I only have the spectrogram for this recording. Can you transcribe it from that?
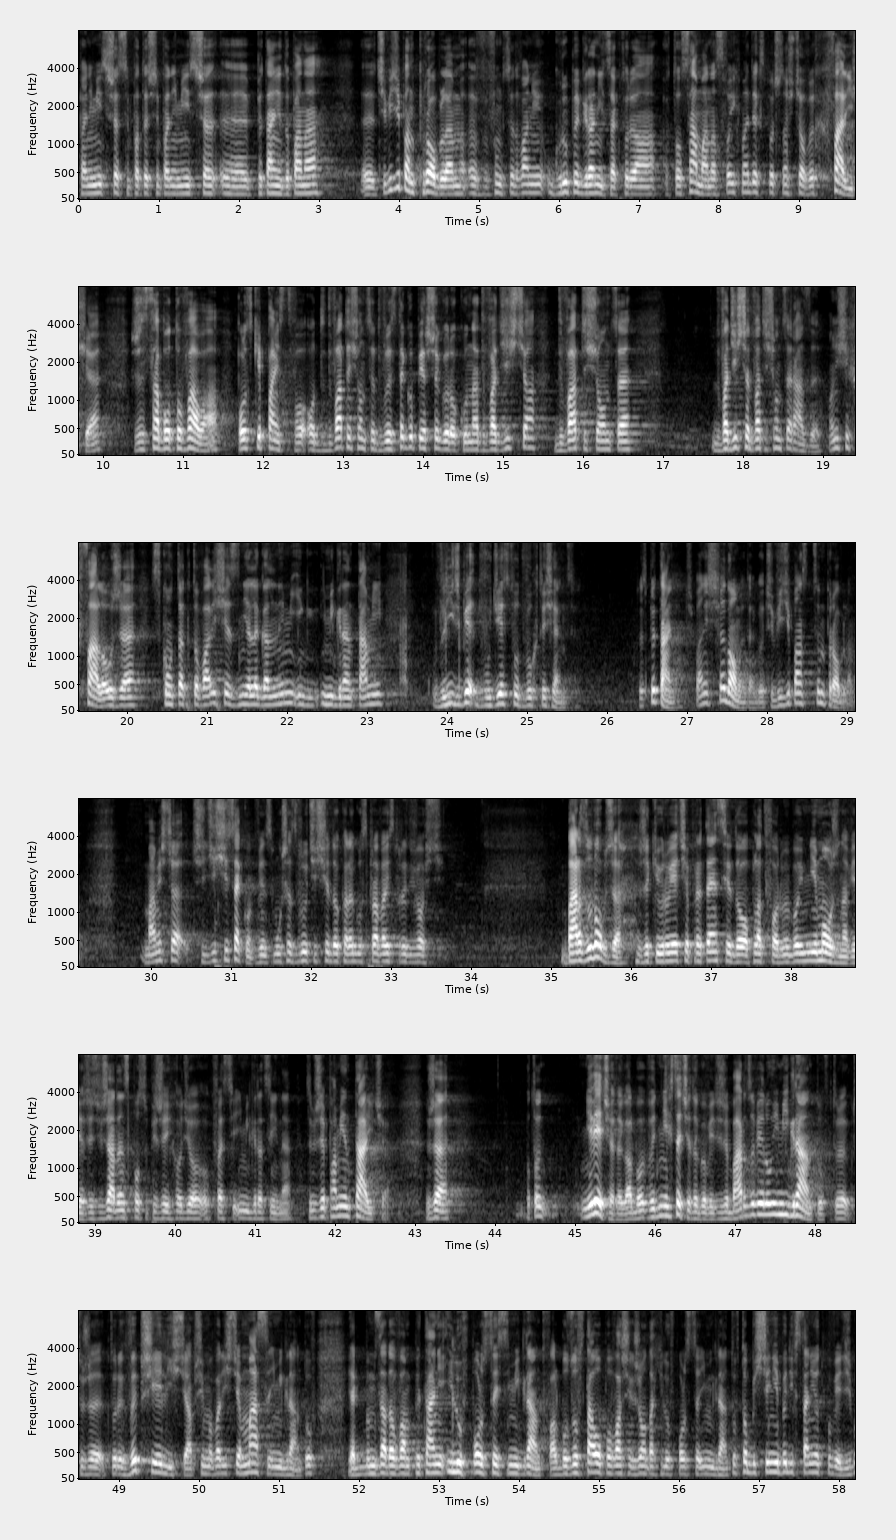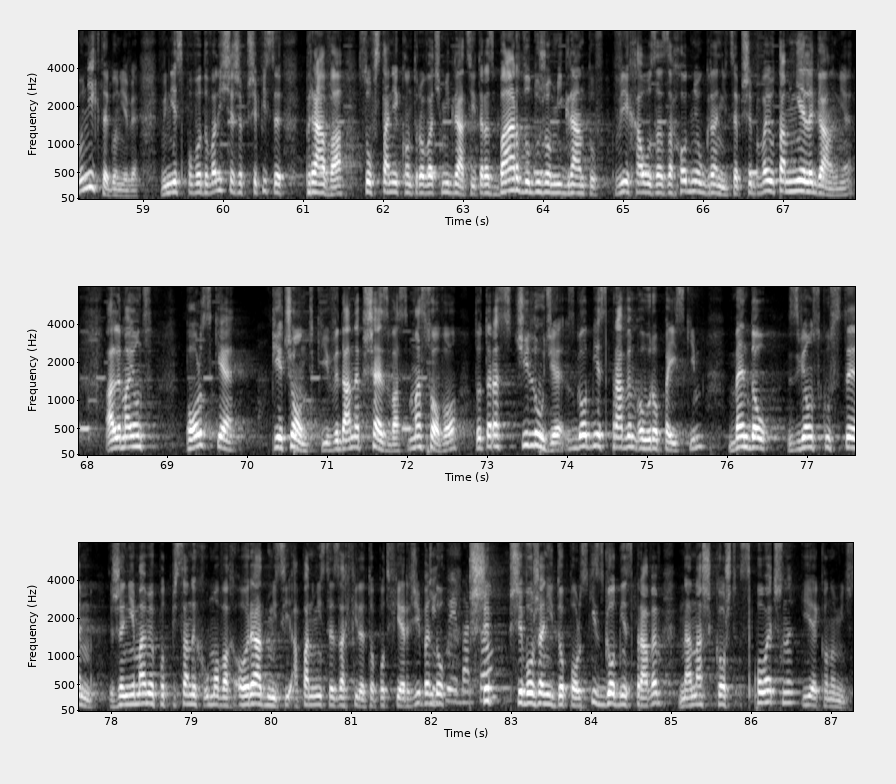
Panie ministrze, sympatyczny panie ministrze, e, pytanie do pana. E, Czy widzi pan problem w funkcjonowaniu grupy Granica, która to sama na swoich mediach społecznościowych chwali się, że sabotowała polskie państwo od 2021 roku na 22 tysiące 22 tysiące razy. Oni się chwalą, że skontaktowali się z nielegalnymi ig- imigrantami w liczbie 22 tysięcy. To jest pytanie, czy pan jest świadomy tego, czy widzi pan z tym problem? Mam jeszcze 30 sekund, więc muszę zwrócić się do kolegów z Prawa i Sprawiedliwości. Bardzo dobrze, że kierujecie pretensje do Platformy, bo im nie można wierzyć w żaden sposób, jeżeli chodzi o, o kwestie imigracyjne. Tym, że pamiętajcie, że, bo to nie wiecie tego, albo wy nie chcecie tego wiedzieć, że bardzo wielu imigrantów, które, którzy, których wy przyjęliście, a przyjmowaliście masę imigrantów, jakbym zadał wam pytanie, ilu w Polsce jest imigrantów, albo zostało po waszych rządach, ilu w Polsce imigrantów, to byście nie byli w stanie odpowiedzieć, bo nikt tego nie wie. Wy nie spowodowaliście, że przepisy prawa są w stanie kontrolować migrację. I teraz bardzo dużo migrantów wyjechało za zachodnią granicę, przebywają tam nielegalnie, ale mając polskie pieczątki wydane przez Was masowo, to teraz ci ludzie, zgodnie z prawem europejskim, będą w związku z tym, że nie mamy podpisanych umowach o readmisji, a pan minister za chwilę to potwierdzi, będą Dziękuję bardzo. przy, przywożeni do Polski zgodnie z prawem na nasz koszt społeczny i ekonomiczny.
